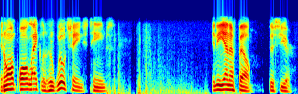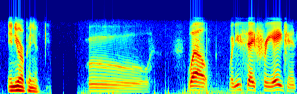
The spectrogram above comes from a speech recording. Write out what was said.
in all, all likelihood will change teams in the NFL this year, in your opinion? Well, when you say free agent,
